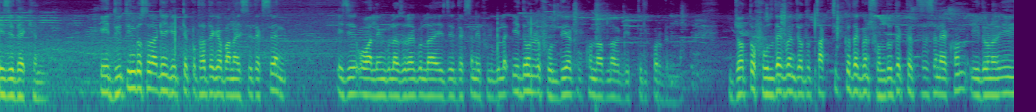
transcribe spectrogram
এই যে দেখেন, এই দুই তিন বছর আগে গেটটা কোথা থেকে বানাইছে, দেখছেন? এই যে ওয়ালিংগুলা জোড়াগুলা এই যে দেখছেন এই ফুলগুলা, এই ধরনের ফুল দিয়ে কখনো আপনার গেট তৈরি করবেন না। যত ফুল দেখবেন, যত চাকচিক্য দেখবেন, সুন্দর দেখতে চাইছেন এখন, এই ধরনের এই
